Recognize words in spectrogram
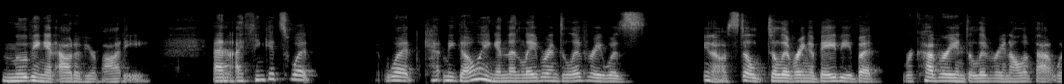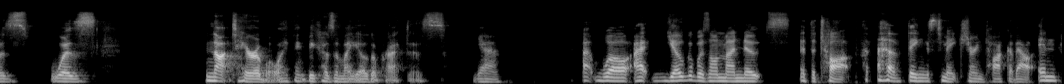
moving it out of your body. And yeah. I think it's what what kept me going. And then labor and delivery was, you know, still delivering a baby, but recovery and delivery and all of that was was not terrible, I think, because of my yoga practice. Yeah. Uh, well, I, yoga was on my notes at the top of things to make sure and talk about. And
